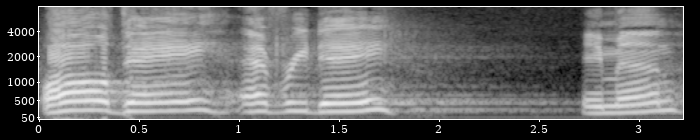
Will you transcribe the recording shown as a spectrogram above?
All day, every day. Amen.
